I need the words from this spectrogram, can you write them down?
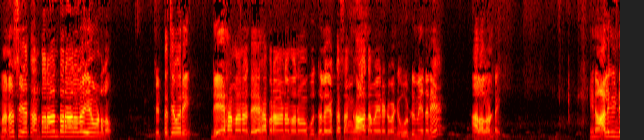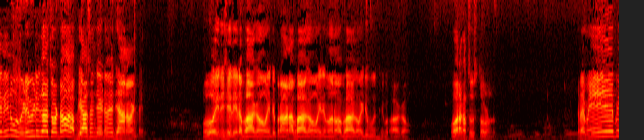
మనస్సు యొక్క అంతరాంతరాలలో ఏం ఉండదు. చిట్ట చివరి దేహ మన దేహ ప్రాణ మనోబుద్ధుల యొక్క సంఘాతమైనటువంటి ఒడ్డు మీదనే అలలుంటాయి. ఈ నాలుగింటిని నువ్వు విడివిడిగా చూడడం అభ్యాసం చేయడమే ధ్యానం అంటే. ఓ ఇది శరీర భాగం ఇది ప్రాణ భాగం ఇది మనోభాగం ఇది బుద్ధి భాగం. ఓరక చూస్తూ ఉండు. క్రమేపీ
